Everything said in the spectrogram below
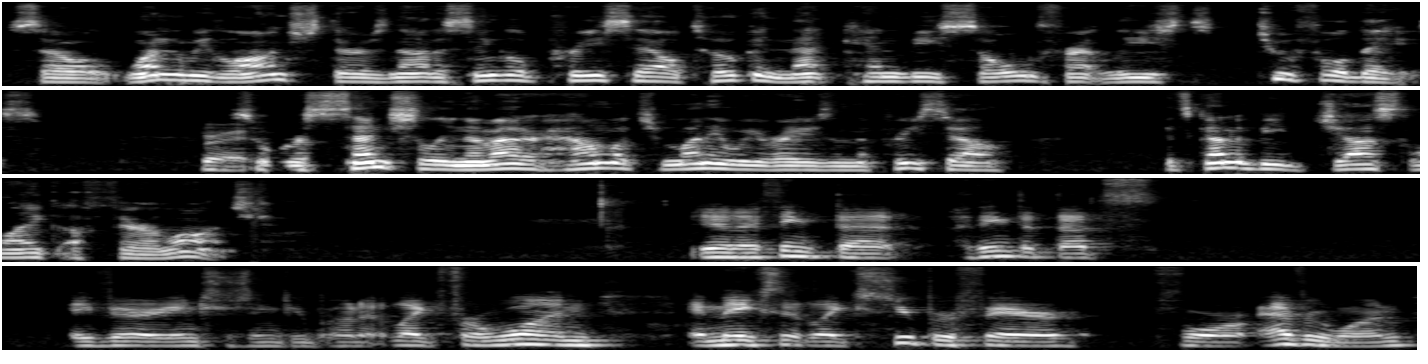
So when we launch, there's not a single pre-sale token that can be sold for at least two full days. Right. So we're essentially, no matter how much money we raise in the pre-sale, it's going to be just like a fair launch. Yeah, and I think that I think that that's a very interesting component. Like for one, it makes it like super fair for everyone,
